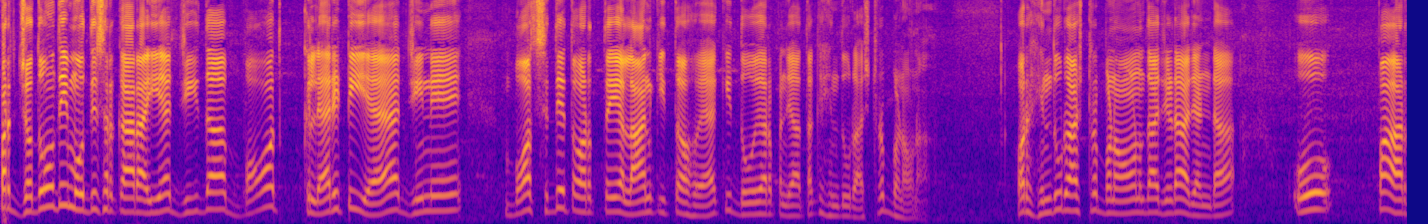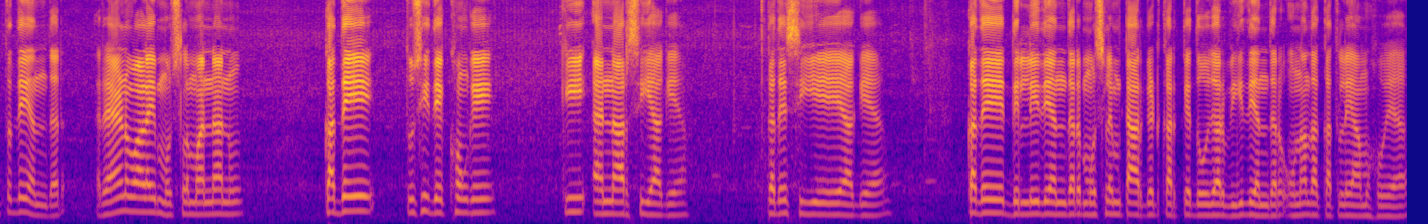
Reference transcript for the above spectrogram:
ਪਰ ਜਦੋਂ ਦੀ ਮੋਦੀ ਸਰਕਾਰ ਆਈ ਹੈ, ਜਿਹਦਾ ਬਹੁਤ ਕਲੈਰਿਟੀ ਹੈ ਜਿਨੇ ਬਹੁਤ ਸਿੱਧੇ ਤੌਰ ਤੇ ਐਲਾਨ ਕੀਤਾ ਹੋਇਆ ਹੈ ਕਿ 2050 ਤੱਕ ਹਿੰਦੂ ਰਾਸ਼ਟਰ ਬਣਾਉਣਾ। ਔਰ ਹਿੰਦੂ ਰਾਸ਼ਟਰ ਬਣਾਉਣ ਦਾ ਜਿਹੜਾ ਏਜੰਡਾ, ਉਹ ਭਾਰਤ ਦੇ ਅੰਦਰ ਰਹਿਣ ਵਾਲੇ ਮੁਸਲਮਾਨਾਂ ਨੂੰ ਕਦੇ ਤੁਸੀਂ ਦੇਖੋਗੇ ਕਿ ਐਨਆਰਸੀ ਆ ਗਿਆ, ਕਦੇ ਸੀਏਏ ਆ ਗਿਆ, ਕਦੇ ਦਿੱਲੀ ਦੇ ਅੰਦਰ ਮੁਸਲਿਮ ਟਾਰਗੇਟ ਕਰਕੇ 2020 ਦੇ ਅੰਦਰ ਉਹਨਾਂ ਦਾ ਕਤਲੇਆਮ ਹੋਇਆ,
